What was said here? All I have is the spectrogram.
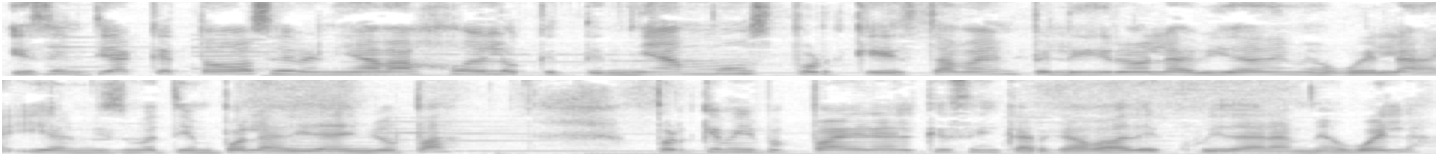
y sentía que todo se venía abajo de lo que teníamos porque estaba en peligro la vida de mi abuela y al mismo tiempo la vida de mi papá, porque mi papá era el que se encargaba de cuidar a mi abuela.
